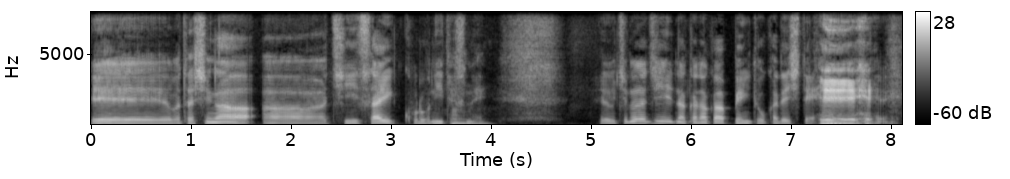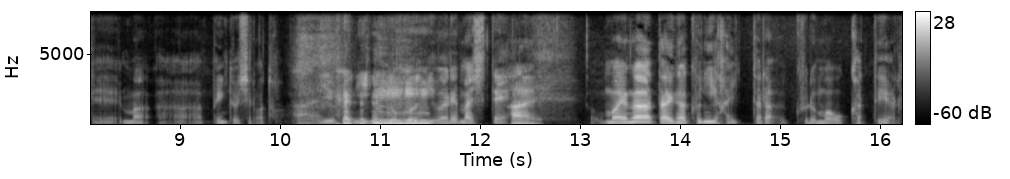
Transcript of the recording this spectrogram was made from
えー、私があ小さい頃にですね、うんうちの親父なかなか勉強家でして、えー、えー、まあ勉強しろとい。うふうによく言われまして、はい、お前が大学に入ったら車を買ってやる。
